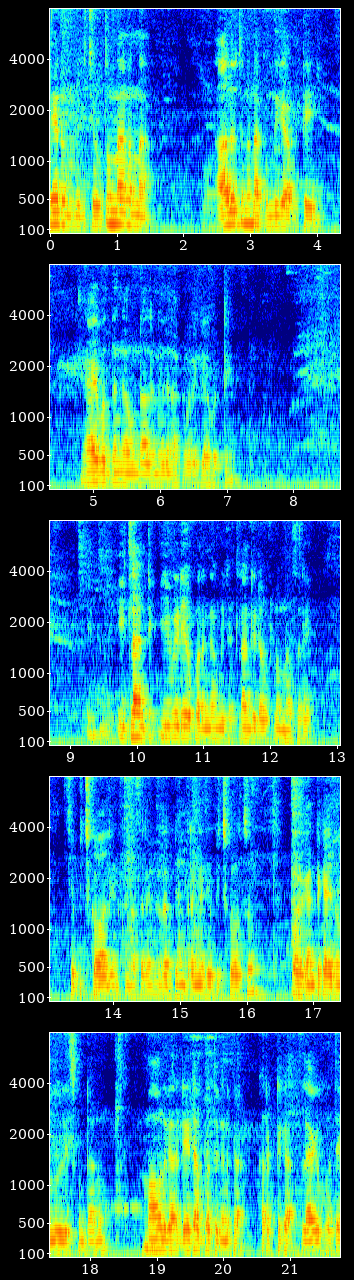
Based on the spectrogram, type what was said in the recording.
నేను మీకు చెబుతున్నానన్న ఆలోచన నాకు ఉంది కాబట్టి న్యాయబద్ధంగా ఉండాలనేది నా కోరిక కాబట్టి ఇట్లాంటి ఈ వీడియో పరంగా మీకు ఎట్లాంటి డౌట్లు ఉన్నా సరే చెప్పించుకోవాలి అనుకున్నా సరే నిరభ్యంతరంగా చెప్పించుకోవచ్చు. ఒక గంటకి ఐదు వందలు తీసుకుంటాను. మామూలుగా డేట్ ఆఫ్ బర్త్ కనుక కరెక్ట్గా లేకపోతే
